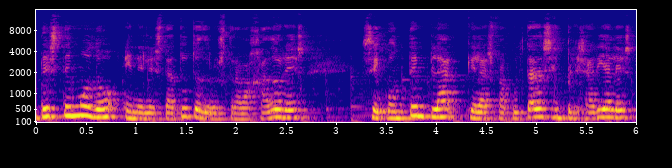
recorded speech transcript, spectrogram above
De este modo, en el Estatuto de los Trabajadores se contempla que las facultades empresariales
